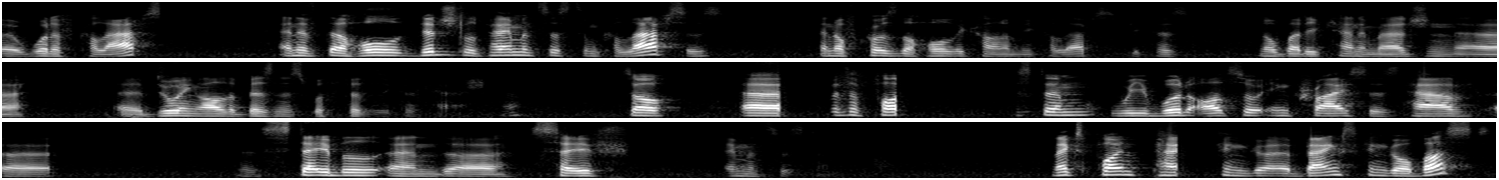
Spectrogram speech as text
uh, would have collapsed, and if the whole digital payment system collapses, then of course the whole economy collapses because nobody can imagine uh, uh, doing all the business with physical cash. Yeah? So uh, with a system, we would also in crisis have a stable and uh, safe payment system. Next point, can go, banks can go bust.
